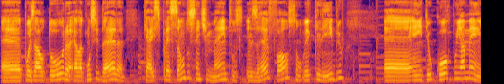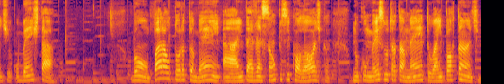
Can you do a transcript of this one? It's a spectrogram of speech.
É, pois a autora, ela considera que a expressão dos sentimentos, eles reforçam o equilíbrio é, entre o corpo e a mente, o bem-estar. Bom, para a autora também, a intervenção psicológica no começo do tratamento é importante,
